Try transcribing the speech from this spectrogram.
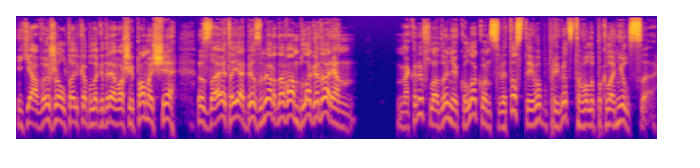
Я выжил только благодаря вашей помощи, за это я безмерно вам благодарен!» Накрыв ладонью кулак, он цветасто его поприветствовал и поклонился.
